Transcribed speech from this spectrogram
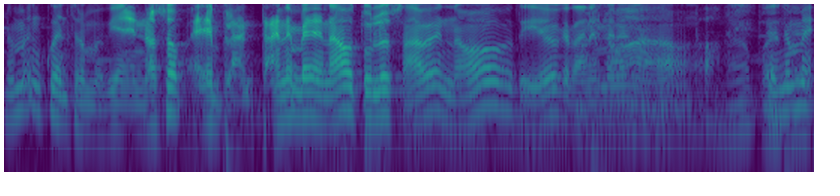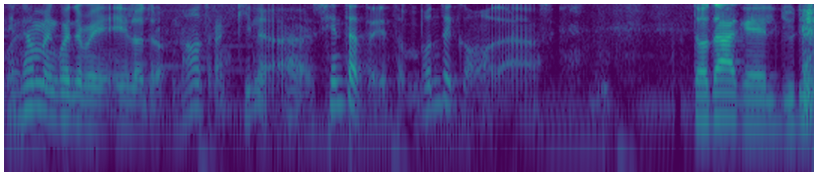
no me encuentro muy bien. No so- en plan, te han envenenado, tú lo sabes, ¿no, tío? Que te han envenenado. no, Oh, no, me, puede no ser. me encuentro muy bien. Y el otro, no, tranquila, siéntate, ponte cómoda. Total, que el Yuritu,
